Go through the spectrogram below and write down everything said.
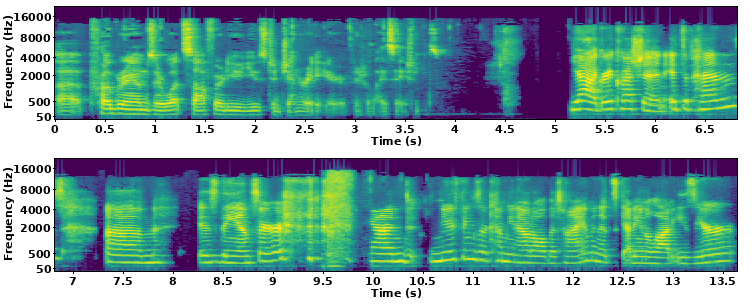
uh, programs or what software do you use to generate your visualizations? Yeah, great question. It depends, um, is the answer. and new things are coming out all the time and it's getting a lot easier.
